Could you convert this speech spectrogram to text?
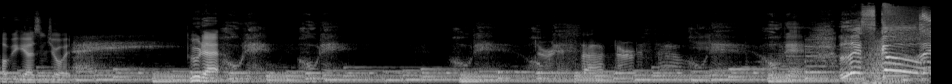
Hope you guys enjoyed. Who dat? Who that? Who that? Who that? Who that? Who that? Who that? Let's go! Let's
